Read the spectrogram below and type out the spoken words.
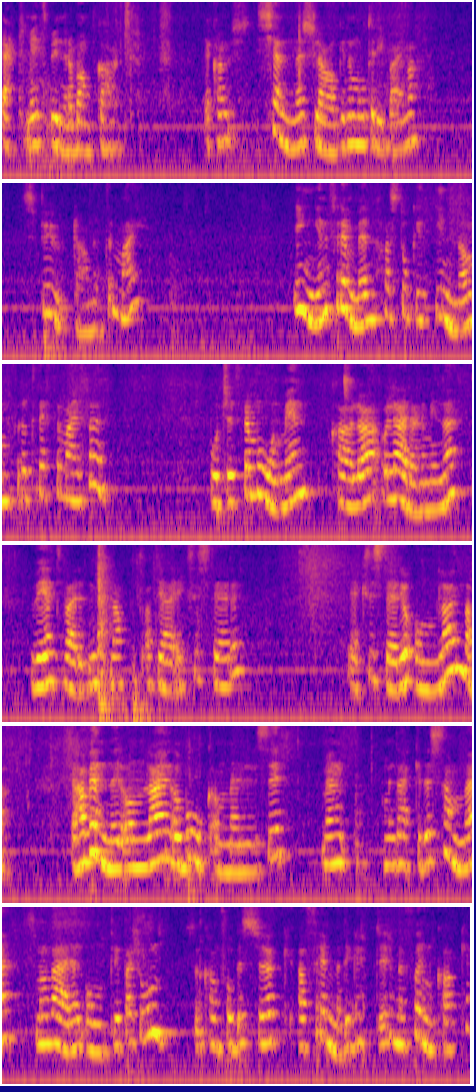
Hjertet mitt begynner å banke hardt. Jeg kan kjenne slagene mot ribbeina. Spurte han etter meg? Ingen fremmed har stukket innom for å treffe meg før. Bortsett fra moren min, Carla og lærerne mine vet verden knapt at jeg eksisterer. Jeg eksisterer jo online, da. Jeg har venner online og bokanmeldelser men, men, det er ikke det samme som å være en ordentlig person som kan få besøk av fremmede gutter med formkake.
